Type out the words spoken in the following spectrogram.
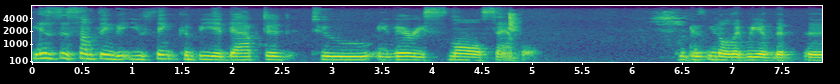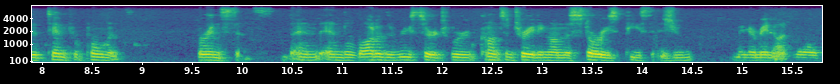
is this something that you think could be adapted to a very small sample? Because, you know, like we have the, the 10 proponents for instance, and, and a lot of the research we're concentrating on the stories piece, as you may or may not know.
